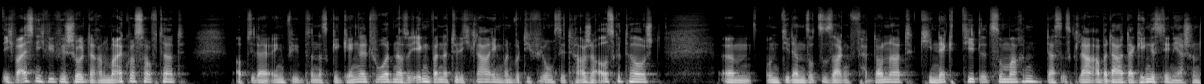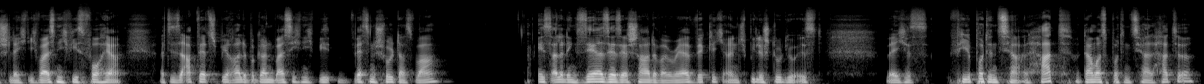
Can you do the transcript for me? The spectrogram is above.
Ich weiß nicht, wie viel Schuld daran Microsoft hat, ob sie da irgendwie besonders gegängelt wurden. Also irgendwann natürlich klar, irgendwann wird die Führungsetage ausgetauscht ähm, und die dann sozusagen verdonnert, Kinect-Titel zu machen. Das ist klar, aber da, da ging es denen ja schon schlecht. Ich weiß nicht, wie es vorher, als diese Abwärtsspirale begann, weiß ich nicht, wie, wessen Schuld das war. Ist allerdings sehr, sehr, sehr schade, weil Rare wirklich ein Spielestudio ist, welches viel Potenzial hat, damals Potenzial hatte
